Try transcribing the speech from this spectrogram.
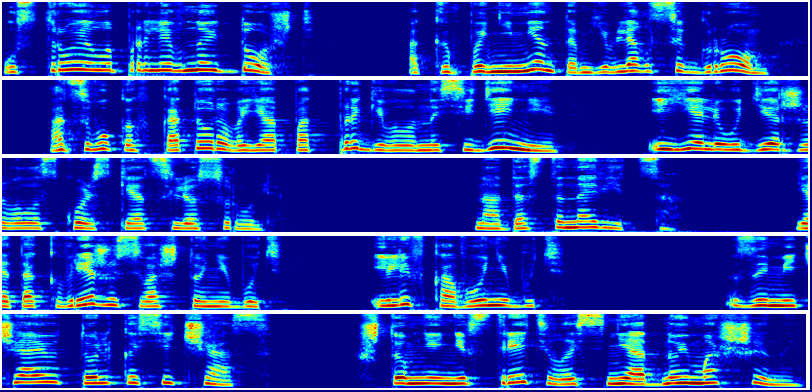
устроила проливной дождь, Аккомпанементом являлся гром, от звуков которого я подпрыгивала на сиденье и еле удерживала скользкий от слез руль. Надо остановиться. Я так врежусь во что-нибудь или в кого-нибудь. Замечаю только сейчас, что мне не встретилось ни одной машины,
